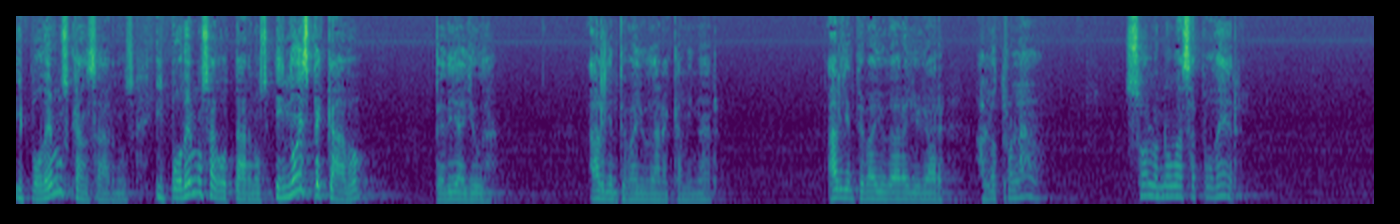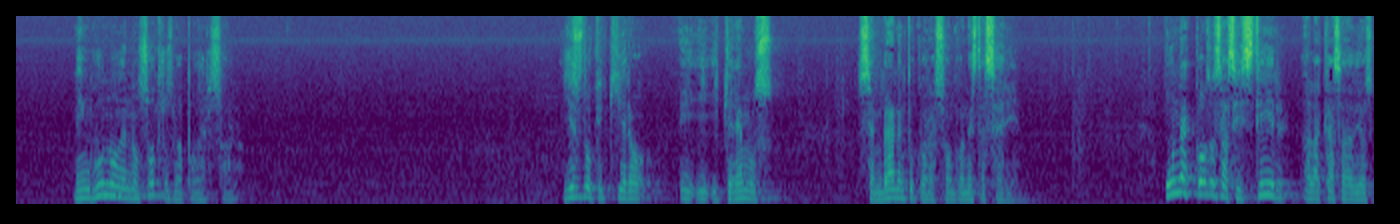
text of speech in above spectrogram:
y podemos cansarnos y podemos agotarnos y no es pecado, pedí ayuda. Alguien te va a ayudar a caminar. Alguien te va a ayudar a llegar al otro lado. Solo no vas a poder. Ninguno de nosotros va a poder solo. Y es lo que quiero y, y queremos sembrar en tu corazón con esta serie. Una cosa es asistir a la casa de Dios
